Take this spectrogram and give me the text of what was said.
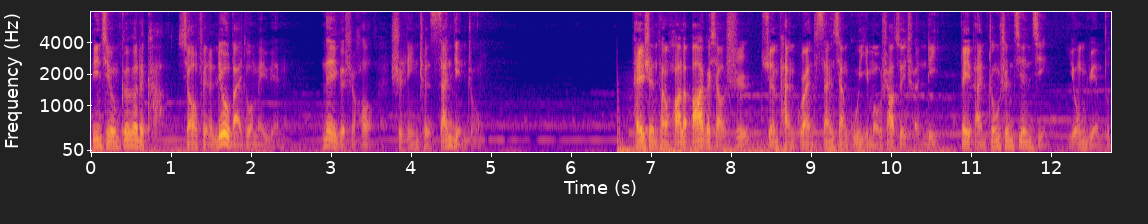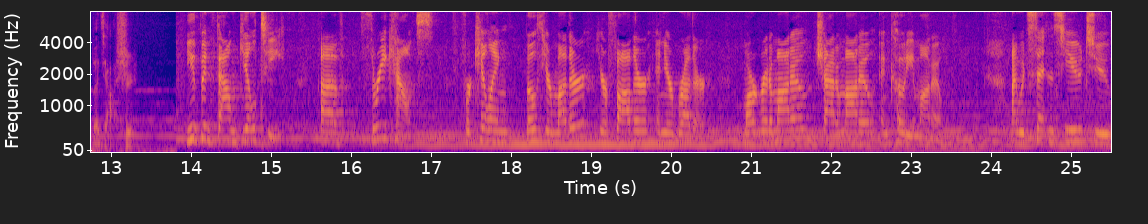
并且用哥哥的卡消费了六百多美元。那个时候是凌晨三点钟。陪审团花了八个小时宣判 Grant 三项故意谋杀罪成立，被判终身监禁，永远不得假释。You've been found guilty of three counts for killing both your mother, your father, and your brother, Margaret Amato, Chad Amato, and Cody Amato. I would sentence you to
